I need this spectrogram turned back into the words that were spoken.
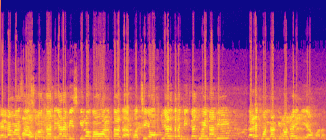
પહેલા મારા સાસુ હતા ત્યારે વીસ કિલો ઘઉં હલતા હતા. પછી ઓફ થયા ને ત્યારે બીજા જ મહિનાથી ડાયરેક્ટ પંદર કિલો થઈ ગયા અમારા.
